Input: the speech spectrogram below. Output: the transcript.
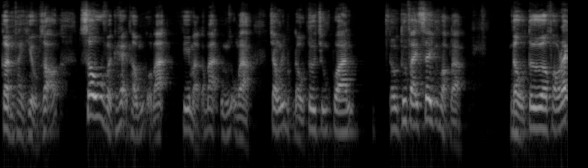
cần phải hiểu rõ sâu về cái hệ thống của bạn khi mà các bạn ứng dụng vào trong lĩnh vực đầu tư chứng khoán, đầu tư phái sinh hoặc là đầu tư forex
